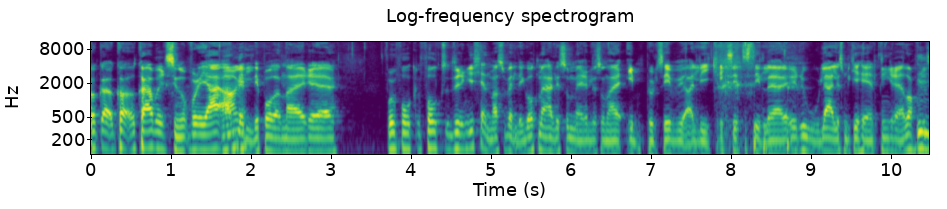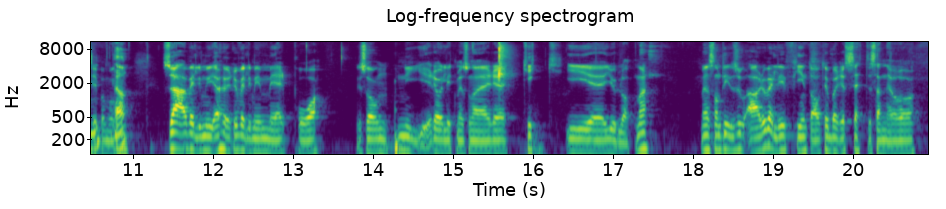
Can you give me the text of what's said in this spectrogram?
men Kan, kan kan jeg bare si noe? For jeg er Ja, okay. veldig på den der For folk, folk trenger ikke kjenne meg så veldig godt, men jeg er liksom mer sånn impulsiv. Jeg liker ikke sitte stille. Rolig Jeg er liksom ikke helt min greie. da for å si på en måte. ja. Så jeg, er veldig mye, jeg hører veldig mye mer på liksom, nyere og litt mer sånn der eh, kick i eh, julelåtene. Men samtidig så er det jo veldig fint av og til å bare sette seg ned og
